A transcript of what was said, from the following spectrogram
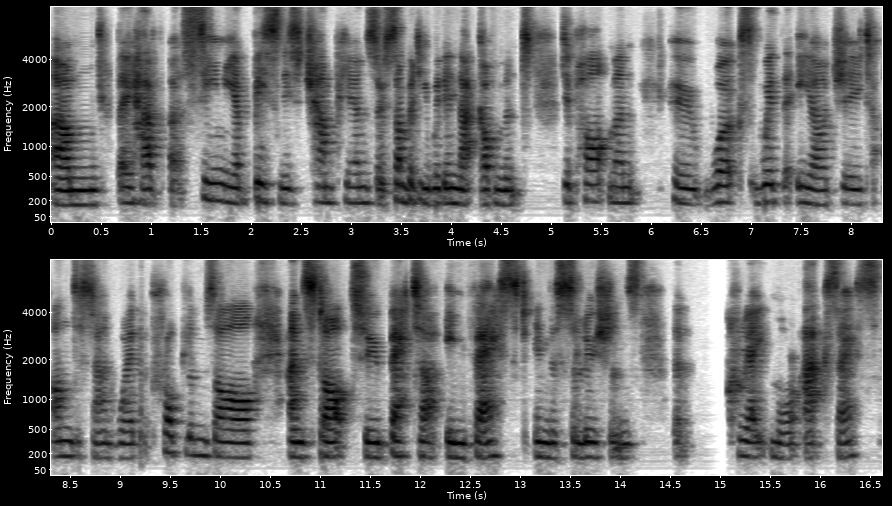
Um, they have a senior business champion, so somebody within that government department who works with the ERG to understand where the problems are and start to better invest in the solutions that create more access.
